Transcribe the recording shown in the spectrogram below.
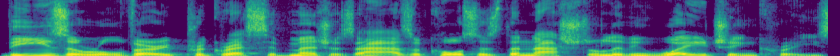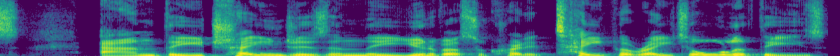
These are all very progressive measures, as of course as the national living wage increase and the changes in the universal credit taper rate. All of these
